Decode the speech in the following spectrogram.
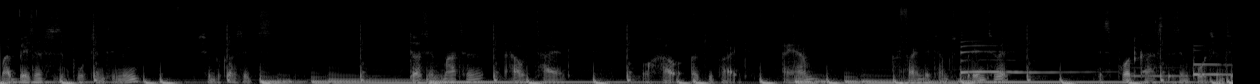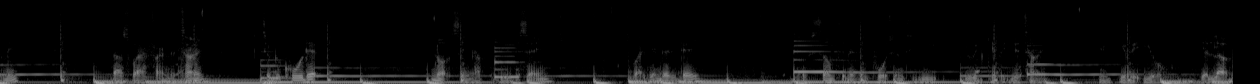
My business is important to me, so because it doesn't matter how tired or how occupied I am, I find the time to put into it. This podcast is important to me. That's why I find the time to record it. Not saying you have to do the same, but at the end of the day, if something is important to you, you would give it your time. You'd give it your your love.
